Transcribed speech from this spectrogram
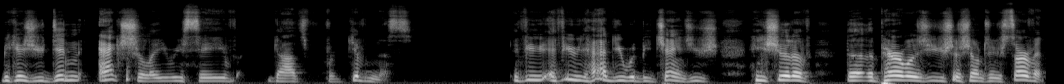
because you didn't actually receive God's forgiveness. If you, if you had, you would be changed. You, sh- he should have, the, the parables you should have shown to your servant.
